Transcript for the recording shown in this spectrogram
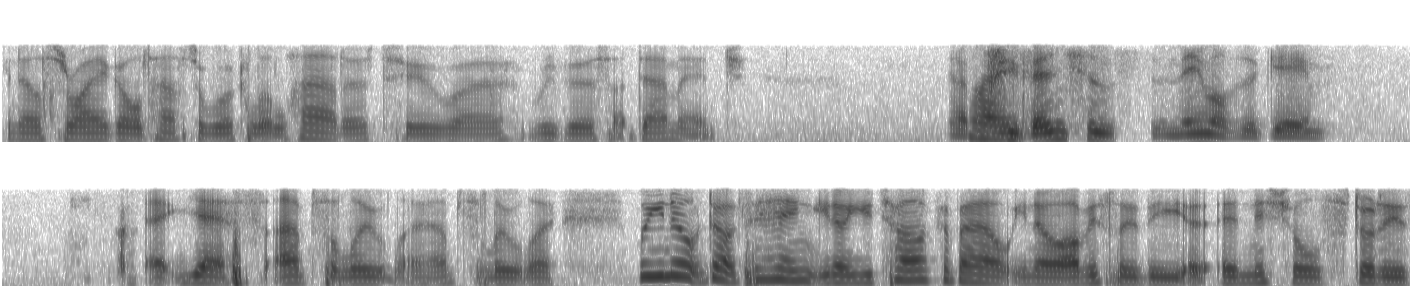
you know Psoria Gold has to work a little harder to uh, reverse that damage. Yeah, Right. Prevention's the name of the game. Uh, yes, absolutely, absolutely. Well, you know, Dr. Heng, you know, you talk about, you know, obviously the uh, initial studies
